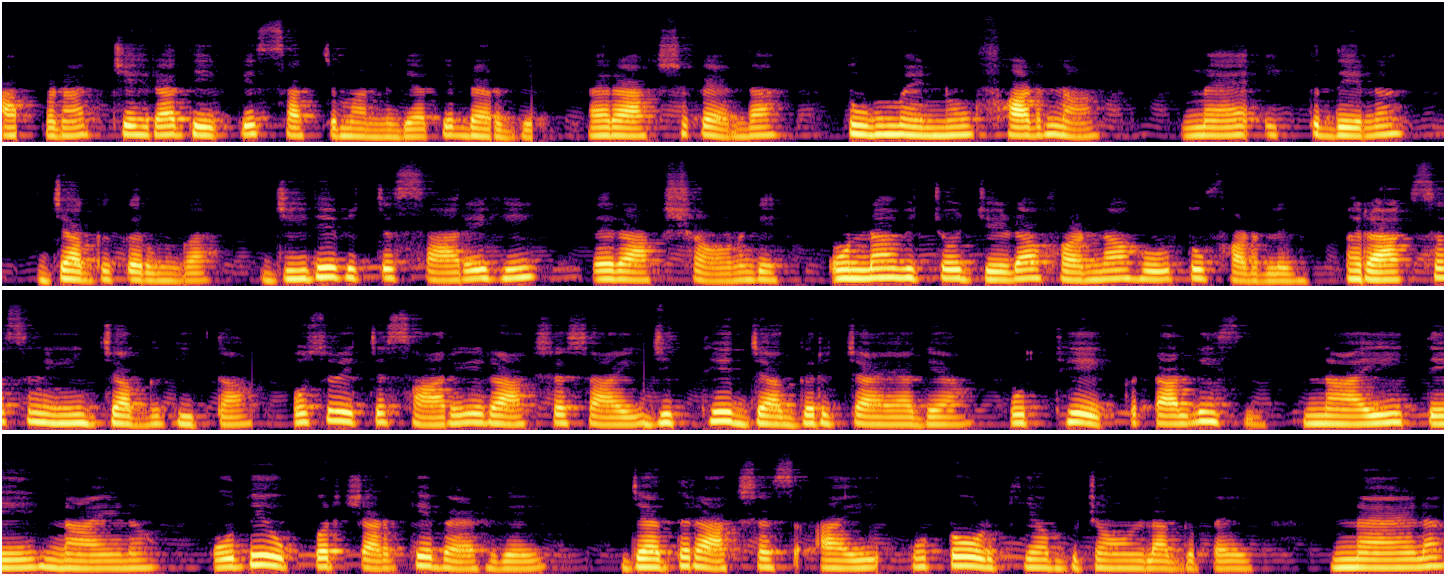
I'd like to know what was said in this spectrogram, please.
ਆਪਣਾ ਚਿਹਰਾ ਦੇਖ ਕੇ ਸੱਚ ਮੰਨ ਗਿਆ ਤੇ ਡਰ ਗਿਆ। ਰਾਖਸ਼ ਕਹਿੰਦਾ, ਤੂੰ ਮੈਨੂੰ ਫੜਨਾ ਮੈਂ ਇੱਕ ਦਿਨ ਜੱਗ ਕਰੂੰਗਾ, ਜਿਹਦੇ ਵਿੱਚ ਸਾਰੇ ਹੀ ਰਾਖਸ਼ ਆਉਣਗੇ। ਉਹਨਾਂ ਵਿੱਚੋਂ ਜਿਹੜਾ ਫੜਨਾ ਹੋ, ਤੂੰ ਫੜ ਲਈ ਰਾਖਸ਼ਸ ਨੇ ਜੱਗ ਕੀਤਾ। ਉਸ ਵਿੱਚ ਸਾਰੇ ਰਾਖਸ਼ ਆਏ, ਜਿੱਥੇ ਜੱਗ ਰਚਾਇਆ ਗਿਆ, ਉੱਥੇ ਇੱਕ ਟਾਲੀ ਸੀ। ਨਾਈ ਤੇ ਨਾਇਣ ਉਹਦੇ ਉੱਪਰ ਚੜ ਕੇ ਬੈਠ ਗਏ। ਜਦ ਰਾਖਸ਼ ਆਏ, ਉਹ ਢੋਲਕੀਆਂ ਵਜਾਉਣ ਲੱਗ ਪਏ। ਨੈਣ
